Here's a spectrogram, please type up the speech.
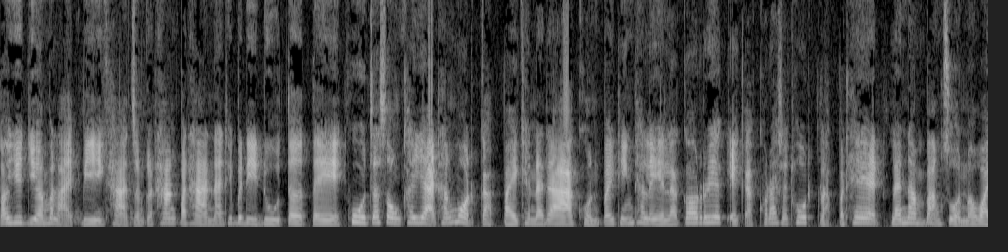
ก็ยืดเยื้อมาหลายปีค่ะ จนกระทั่งประธานาธิบดีดูเตร์เตขู่จะส่งขยะทั้งหมดกลับไปแคนาดาขนไปทิ้งทะเล แล้วก็เรียกเอกอัครราชทูตกลับประเทศ และนำบางส่วนมาไว้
